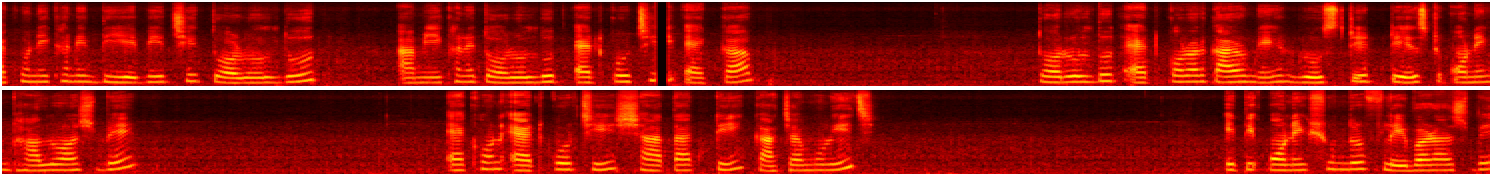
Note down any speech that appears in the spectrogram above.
এখন এখানে দিয়ে দিয়েছি তরল দুধ। আমি এখানে তরল দুধ অ্যাড করছি এক কাপ তরল দুধ অ্যাড করার কারণে রোস্টেড টেস্ট অনেক ভালো আসবে। এখন অ্যাড করছি সাত আটটি কাঁচামরিচ। এতে অনেক সুন্দর ফ্লেভার আসবে।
